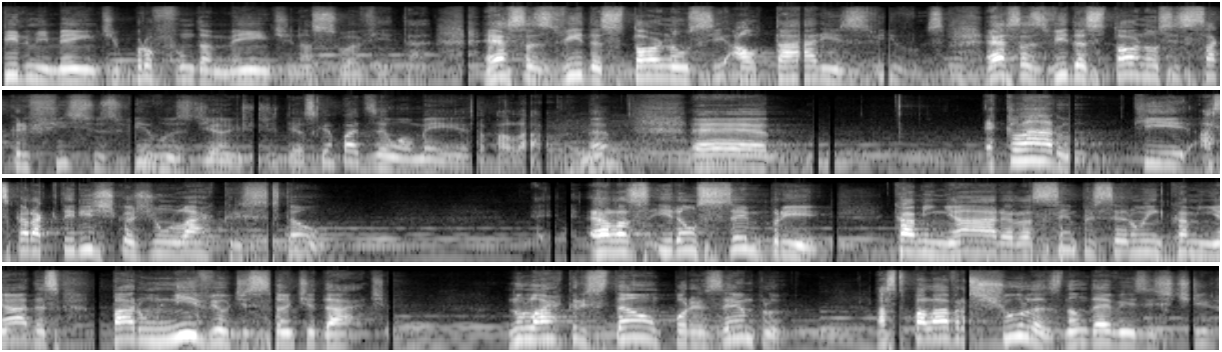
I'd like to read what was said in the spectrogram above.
firmemente, profundamente na sua vida. Essas vidas tornam-se altares vivos, essas vidas tornam-se sacrifícios vivos diante de Deus. Quem pode dizer um amém a essa palavra? Né? É, é claro que as características de um lar cristão, elas irão sempre caminhar, elas sempre serão encaminhadas para um nível de santidade. No lar cristão, por exemplo, as palavras chulas não devem existir.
